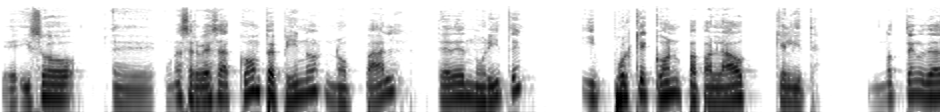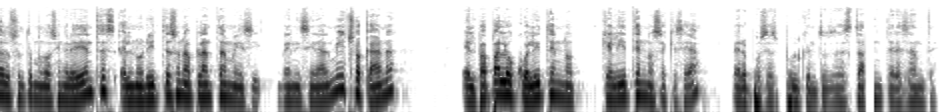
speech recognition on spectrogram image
Eh, hizo eh, una cerveza con pepino, nopal, té de nurite y pulque con papalao quelite. No tengo idea de los últimos dos ingredientes. El nurite es una planta medici- medicinal michoacana. El papalao quelite no, quelite no sé qué sea, pero pues es pulque, entonces está interesante.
